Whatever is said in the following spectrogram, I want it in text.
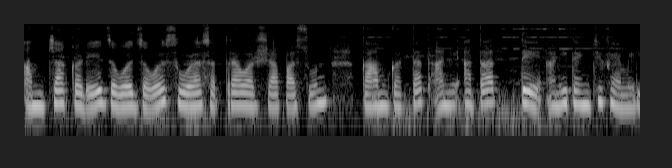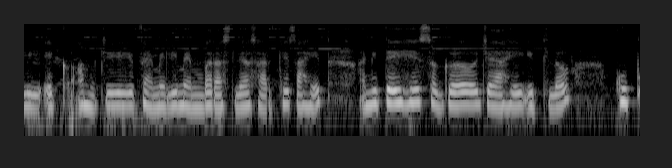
आमच्याकडे जवळजवळ सोळा सतरा वर्षापासून काम करतात आणि आता ते आणि त्यांची फॅमिली एक आमची फॅमिली मेंबर असल्यासारखेच आहेत. आणि ते हे सगळं जे आहे इथलं खूप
